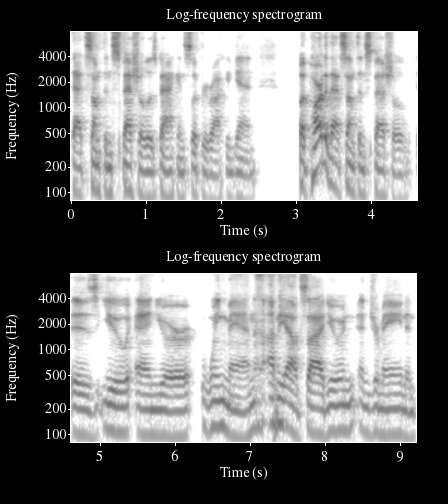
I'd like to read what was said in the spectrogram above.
that something special is back in slippery rock again. But part of that something special is you and your wingman on the outside you and, and jermaine. And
